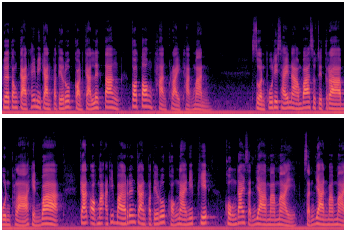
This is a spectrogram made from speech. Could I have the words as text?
เพื่อต้องการให้มีการปฏิรูปก่อนการเลือกตั้ง ก็ต้องทางใครทางมัน ส่วนผู้ที่ใช้นามว่าสุจิตราบุญผลาเห็นว่า การออกมาอธิบายเรื่องการปฏิรูปของนายนิพิษคงได้สัญญามาใหม่ สัญญาณมาใหม่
